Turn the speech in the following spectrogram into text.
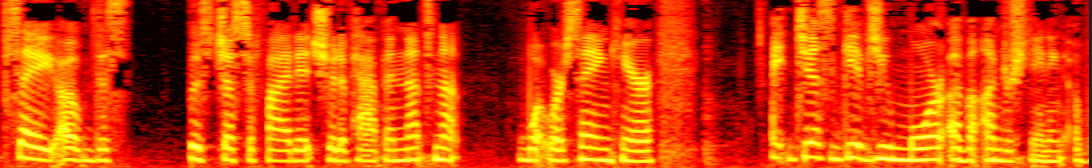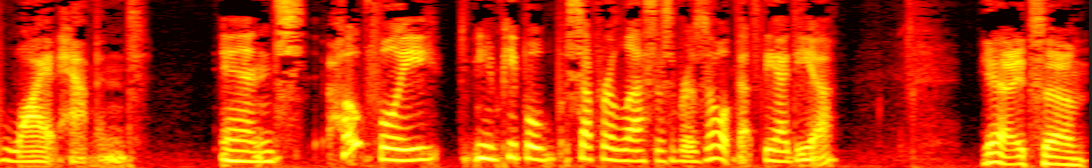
say, oh, this was justified, it should have happened. That's not what we're saying here. It just gives you more of an understanding of why it happened. And hopefully, you know, people suffer less as a result. That's the idea. Yeah, it's um,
